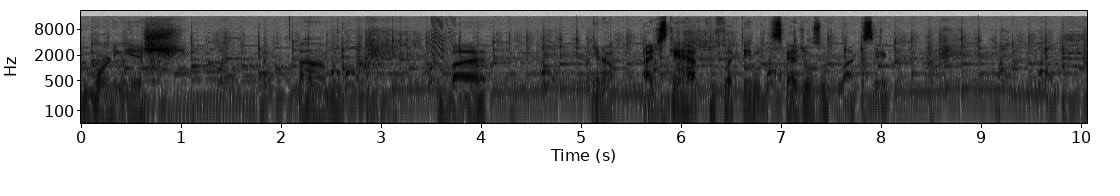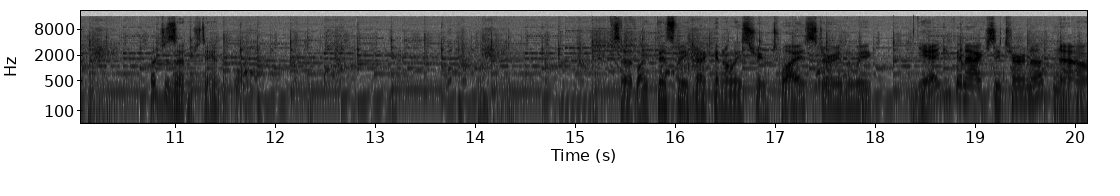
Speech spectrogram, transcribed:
morning-ish, um, but you know, I just can't have conflicting schedules with Lexi. Which is understandable. So like this week I can only stream twice during the week. Yeah, you can actually turn up now.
